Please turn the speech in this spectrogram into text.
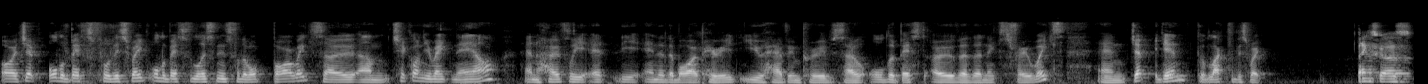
All right, Jep, all the best for this week. All the best for the listeners for the buy week. So um, check on your rank now and hopefully at the end of the buy period you have improved. So all the best over the next three weeks. And Jep, again, good luck for this week. Thanks, guys.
